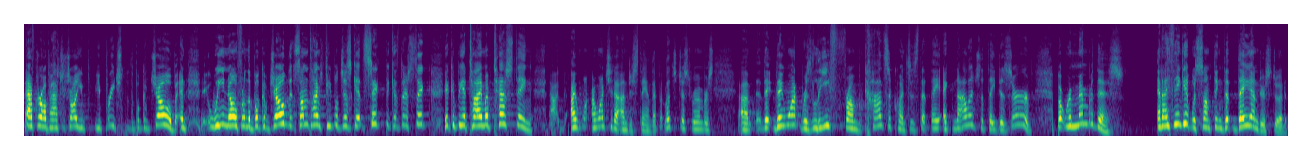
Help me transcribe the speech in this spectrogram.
After all, Pastor Schall, you, you preached the book of Job. And we know from the book of Job that sometimes people just get sick because they're sick. It could be a time of testing. I, I, I want you to understand that, but let's just remember um, they, they want relief from consequences that they acknowledge that they deserve. But remember this, and I think it was something that they understood.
